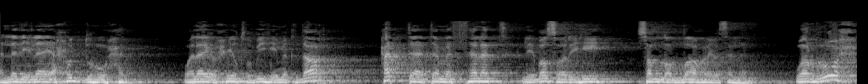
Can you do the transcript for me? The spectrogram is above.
الذي لا يحده حد ولا يحيط به مقدار حتى تمثلت لبصره صلى الله عليه وسلم. والروح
